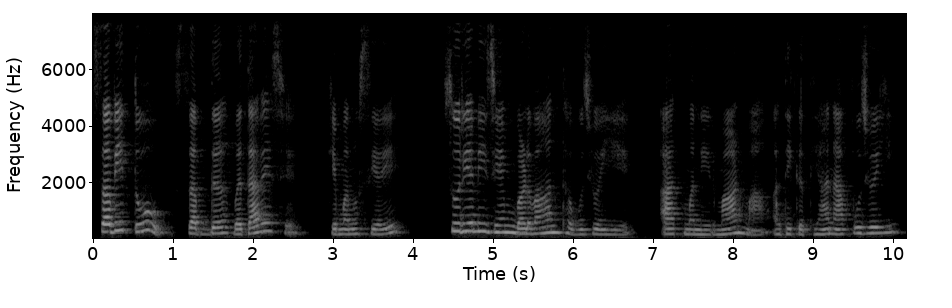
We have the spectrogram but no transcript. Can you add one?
સવિતું શબ્દ બતાવે છે કે મનુષ્યએ સૂર્યની જેમ બળવાન થવું જોઈએ, આત્મનિર્માણમાં અધિક ધ્યાન આપવું જોઈએ.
